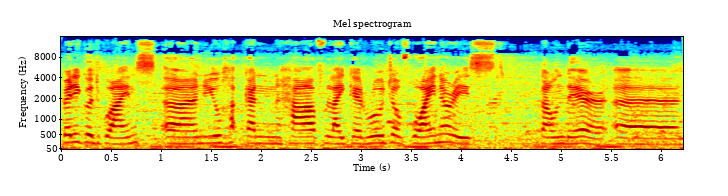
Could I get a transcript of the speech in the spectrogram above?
very good wines, and you ha- can have like a route of wineries down there, and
